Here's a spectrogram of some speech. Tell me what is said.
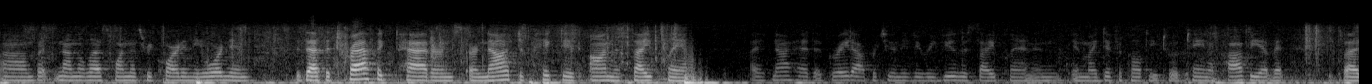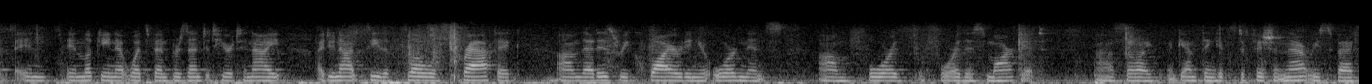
um, but nonetheless one that's required in the ordinance, is that the traffic patterns are not depicted on the site plan. Have not had a great opportunity to review the site plan and in my difficulty to obtain a copy of it, but in, in looking at what's been presented here tonight, I do not see the flow of traffic um, that is required in your ordinance um, for, for this market. Uh, So I, again, think it's deficient in that respect.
